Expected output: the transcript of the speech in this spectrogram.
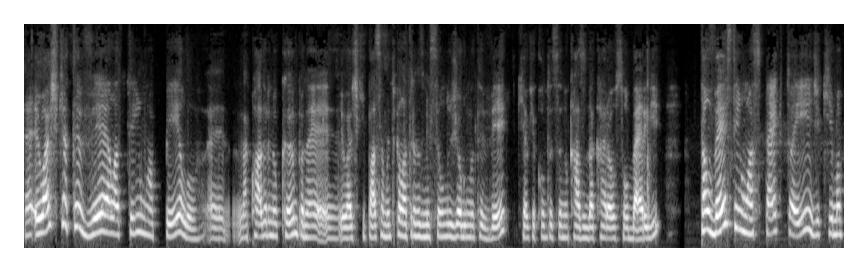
É, eu acho que a TV ela tem um apelo é, na quadra e no campo, né? Eu acho que passa muito pela transmissão do jogo na TV, que é o que aconteceu no caso da Carol Solberg. Talvez tenha um aspecto aí de que uma,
